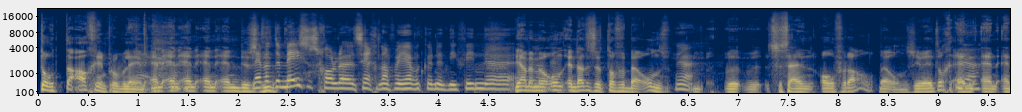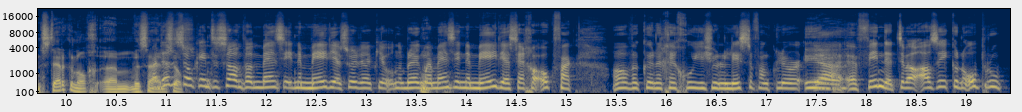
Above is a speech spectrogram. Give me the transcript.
totaal geen probleem. En, en, en, en, en dus Nee, want die- de meeste scholen zeggen dan van ja, we kunnen het niet vinden. ja, maar bij ons, en dat is het toffe bij ons. Ja. We, we- ze zijn overal bij ons, je weet toch? En, Ja. en, en sterker nog, ehm, we zijn Maar dat zelfs... is ook interessant, want mensen in de media, sorry dat ik je onderbreek, maar mensen in de media zeggen ook vaak: Oh, we kunnen geen goede journalisten van kleur eh, eh, vinden. Terwijl als ik een oproep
